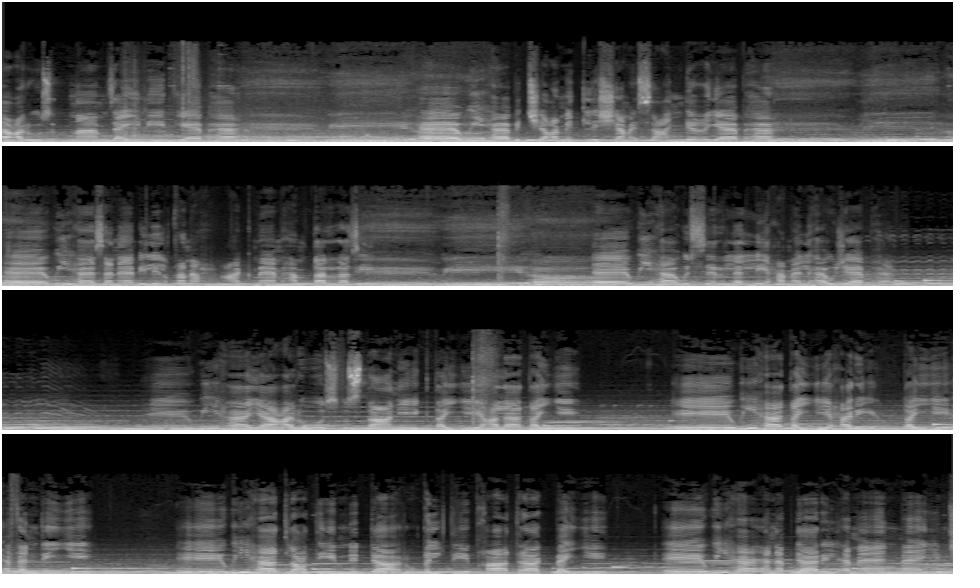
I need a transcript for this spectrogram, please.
عروستنا مزينة ثيابها هاويها بتشع مثل الشمس عند غيابها. هاويها سنابل القمح عكمامها مطرزة هاويها والسر للي حملها وجابها. عروس فستانك طي على طي. إيه ويها طي حرير وطي أفندية ويها طلعتي من الدار وقلتي بخاطرك بيي ويها أنا بدار الأمان ما علي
